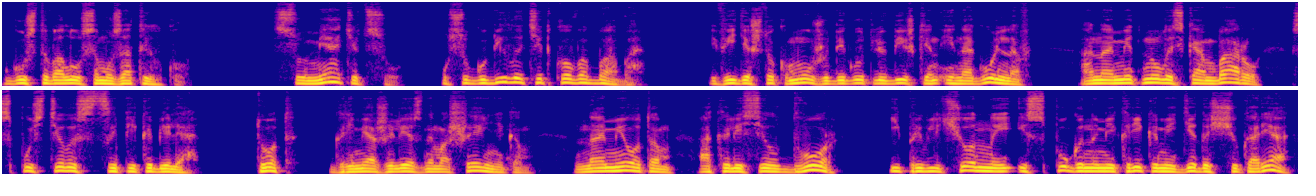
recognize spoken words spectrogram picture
густоволосому затылку. Сумятицу усугубила Титкова баба. Видя, что к мужу бегут Любишкин и Нагульнов, она метнулась к амбару, спустилась с цепи кобеля. Тот, гремя железным ошейником, наметом околесил двор и, привлеченный испуганными криками деда Щукаря,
